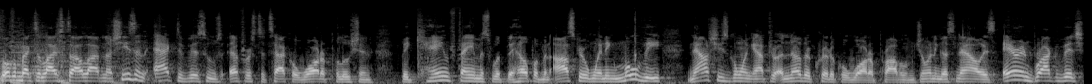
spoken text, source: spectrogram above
Welcome back to Lifestyle Live. Now, she's an activist whose efforts to tackle water pollution became famous with the help of an Oscar winning movie. Now she's going after another critical water problem. Joining us now is Erin Brockovich.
